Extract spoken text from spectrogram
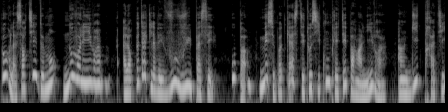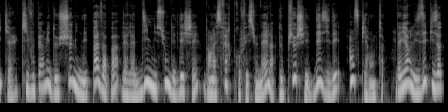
Pour la sortie de mon nouveau livre. Alors peut-être l'avez-vous vu passer ou pas, mais ce podcast est aussi complété par un livre un guide pratique qui vous permet de cheminer pas à pas vers la diminution des déchets dans la sphère professionnelle, de piocher des idées inspirantes. D'ailleurs, les épisodes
